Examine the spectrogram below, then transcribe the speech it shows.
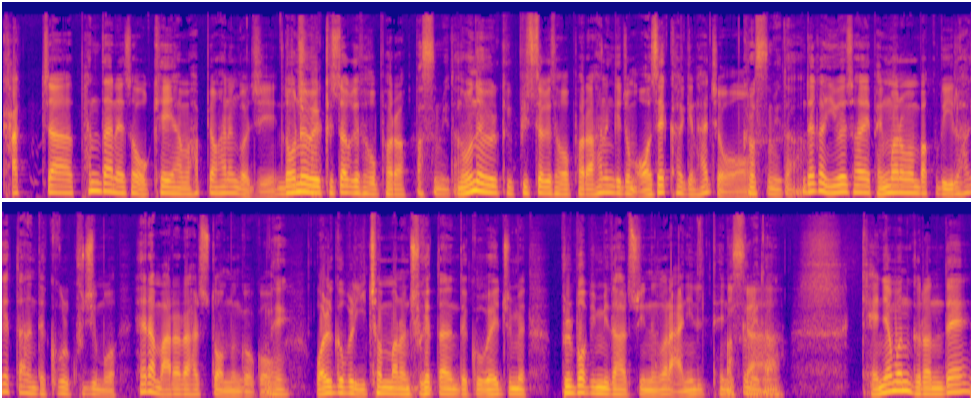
각자 판단해서 오케이 하면 합병하는 거지. 너네 왜 이렇게 싸게 사고 팔아? 맞습니다. 너네 왜 이렇게 비싸게 사고 팔아? 하는 게 좀 어색하긴 하죠. 그렇습니다. 내가 이 회사에 100만 원만 받고도 일을 하겠다는데 그걸 굳이 뭐 해라 말아라 할 수도 없는 거고 네. 월급을 2천만 원 주겠다는데 그거 왜 주면 불법입니다 할 수 있는 건 아닐 테니까 맞습니다. 개념은 그런데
